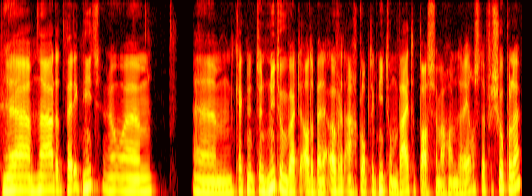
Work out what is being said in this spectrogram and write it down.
Ja, nou dat weet ik niet. Nou, um, kijk, nu, nu toen werd altijd bij de overheid aangeklopt, niet om bij te passen, maar gewoon om de regels te versoepelen.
